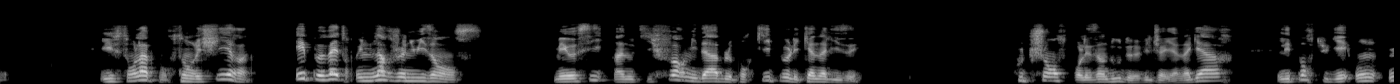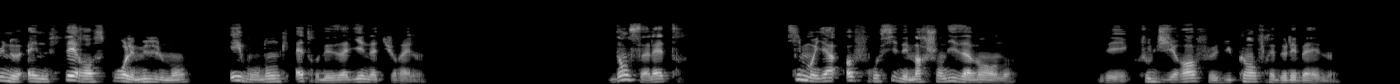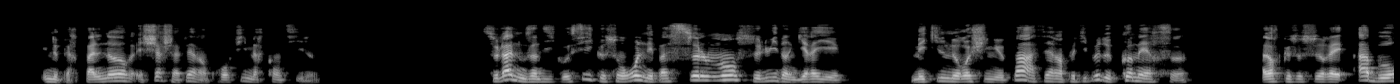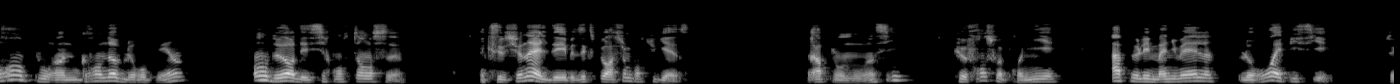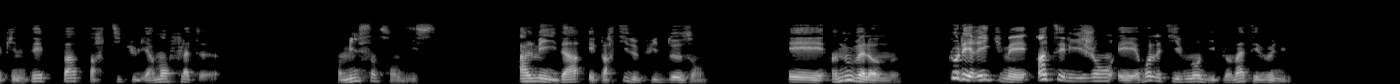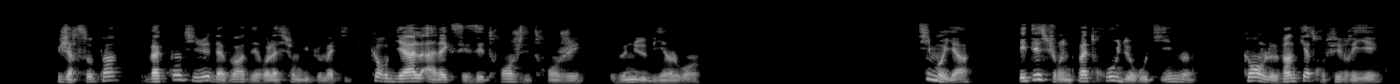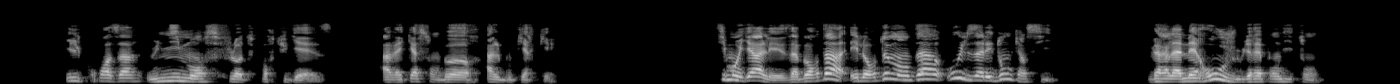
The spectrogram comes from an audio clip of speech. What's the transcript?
Ils sont là pour s'enrichir et peuvent être une large nuisance, mais aussi un outil formidable pour qui peut les canaliser. Coup de chance pour les hindous de Vijayanagar, les Portugais ont une haine féroce pour les musulmans et vont donc être des alliés naturels. Dans sa lettre, Timoya offre aussi des marchandises à vendre, des clous de girofle, du camphre et de l'ébène. Il ne perd pas le nord et cherche à faire un profit mercantile. Cela nous indique aussi que son rôle n'est pas seulement celui d'un guerrier, mais qu'il ne rechigne pas à faire un petit peu de commerce, alors que ce serait abhorrant pour un grand noble européen, en dehors des circonstances exceptionnelles des explorations portugaises. Rappelons-nous ainsi que François Ier appelait Manuel le roi épicier, ce qui n'était pas particulièrement flatteur. En 1510, Almeida est parti depuis deux ans. Et un nouvel homme, colérique mais intelligent et relativement diplomate est venu. Gersopa va continuer d'avoir des relations diplomatiques cordiales avec ces étranges étrangers venus de bien loin. Timoya était sur une patrouille de routine quand, le 24 février, il croisa une immense flotte portugaise, avec à son bord Albuquerque. Timoya les aborda et leur demanda où ils allaient donc ainsi. Vers la mer Rouge, lui répondit-on.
